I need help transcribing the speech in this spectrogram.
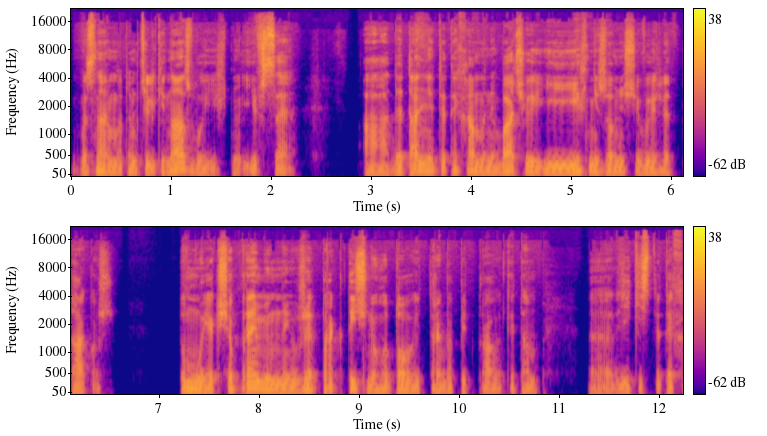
Ми знаємо там тільки назву їхню і все. А детальні ТТХ ми не бачили, і їхній зовнішній вигляд також. Тому, якщо преміумний вже практично готовий, треба підправити там е, якісь ТТХ,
